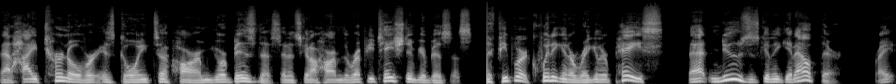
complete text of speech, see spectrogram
that high turnover is going to harm your business and it's going to harm the reputation of your business. If people are quitting at a regular pace, that news is going to get out there, right?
